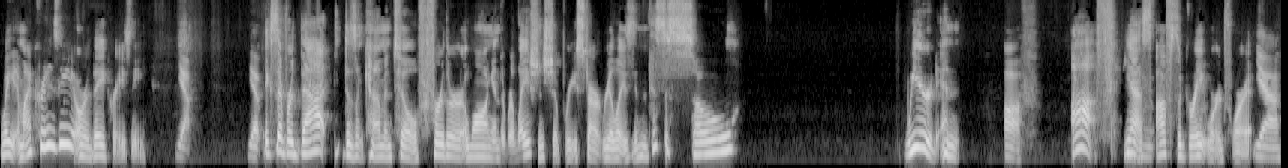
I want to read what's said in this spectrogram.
wait, am I crazy or are they crazy? Yeah. Yep. Except for that doesn't come until further along in the relationship where you start realizing this is so weird and off. Off. Yes, mm-hmm. off's a great word for it. Yeah.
